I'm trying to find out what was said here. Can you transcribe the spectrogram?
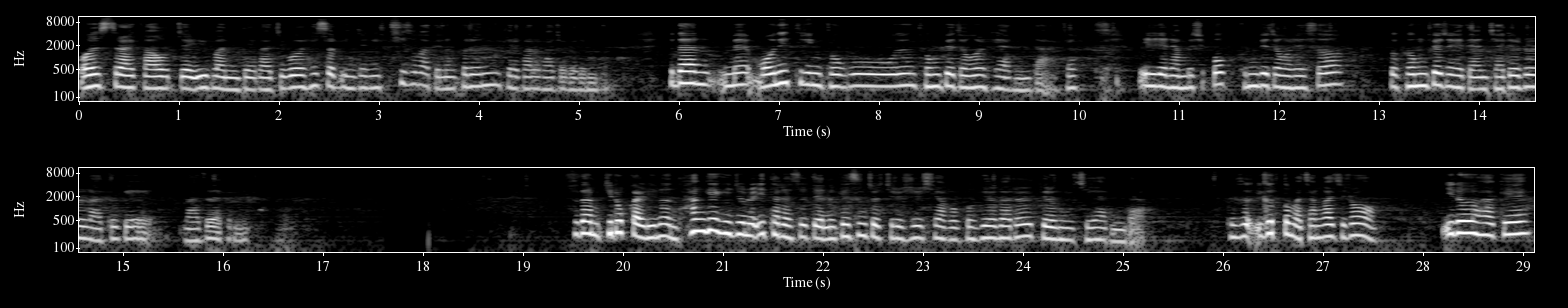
원 스트라이크 아웃제 위반돼 가지고 해썹 인정이 취소가 되는 그런 결과를 가져오게 됩니다. 그 다음에 모니터링 도구는 검교정을 해야 합니다. 즉 1년에 한 번씩 꼭 검교정을 해서 그 검교정에 대한 자료를 놔두게 놔둬야 됩니다. 그 다음 기록 관리는 한계 기준을 이탈했을 때는 개선 조치를 실시하고 그 결과를 기록 유지해야 합니다. 그래서 이것도 마찬가지로 이러하게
